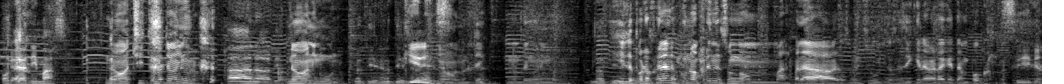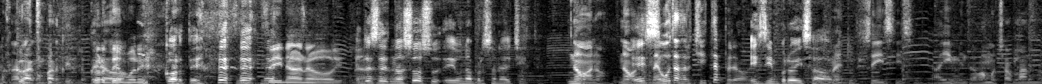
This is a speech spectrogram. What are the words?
O te animás. No, chistes, no tengo ninguno. Ah, no, listo. No, ninguno. No tiene, no tiene. ¿Quién es? No, no tengo, no tengo ninguno. No tiene. Y lo- por lo general los que uno aprende son con malas palabras o insultos, así que la verdad que tampoco Sí, no. es para compartirlo. pero-. ¿eh? corte. Sí, no, no, obvio. Entonces Nada, no sos eh, una persona de chiste. No, no, no. Es- me gusta hacer chistes, pero. Es improvisado lo menos. tuyo. Sí, sí, sí. Ahí mientras vamos charlando.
